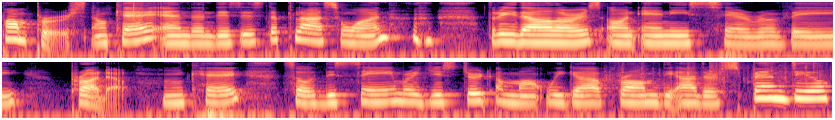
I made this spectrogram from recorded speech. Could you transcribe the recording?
Pampers okay? And then this is the plus one $3 on any CeraVe product okay? So the same registered amount we got from the other spend deal.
